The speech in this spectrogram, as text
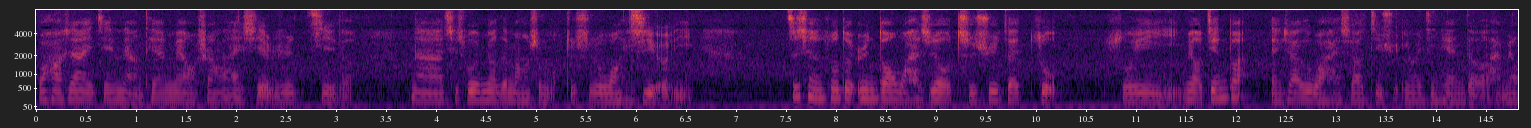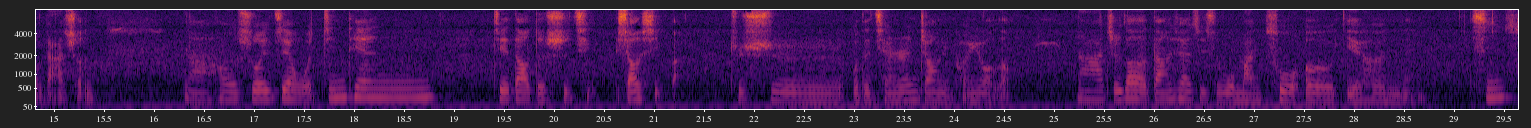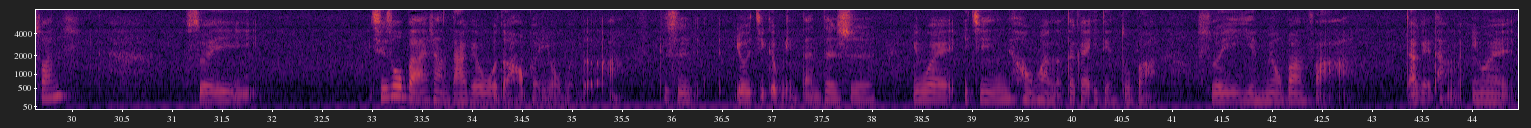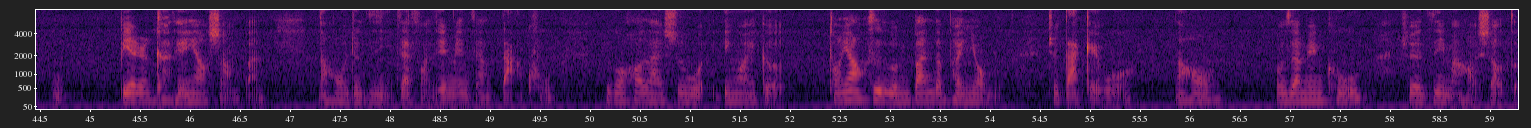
我好像已经两天没有上来写日记了。那其实我也没有在忙什么，就是忘记而已。之前说的运动我还是有持续在做，所以没有间断。等一下录完还是要继续，因为今天的还没有达成。然后说一件我今天接到的事情消息吧，就是我的前任交女朋友了。那知道的当下，其实我蛮错愕，也很心酸。所以，其实我本来想打给我的好朋友们的啦，就是有几个名单，但是因为已经很晚了，大概一点多吧，所以也没有办法打给他们，因为别人肯定要上班，然后我就自己在房间里面这样大哭。结果后来是我另外一个同样是轮班的朋友们。就打给我，然后我在那边哭，觉得自己蛮好笑的。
